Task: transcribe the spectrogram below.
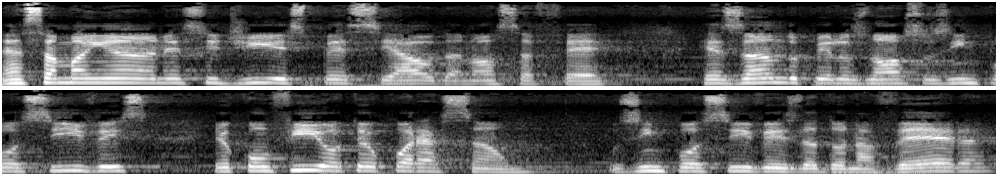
nessa manhã, nesse dia especial da nossa fé, rezando pelos nossos impossíveis, eu confio ao teu coração os impossíveis da Dona Vera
